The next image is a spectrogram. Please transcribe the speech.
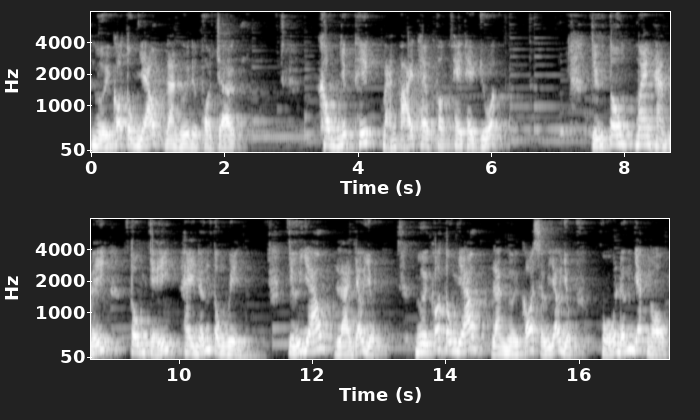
Người có tôn giáo là người được phò trợ. Không nhất thiết bạn phải theo Phật hay theo Chúa chữ tôn mang hàm ý, tôn chỉ hay đấng tôn quyền. Chữ giáo là giáo dục. Người có tôn giáo là người có sự giáo dục của đấng giác ngộ.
